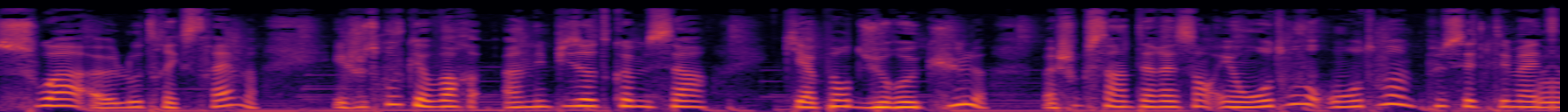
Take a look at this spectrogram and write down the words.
soit euh, l'autre extrême. Et je trouve qu'avoir un épisode comme ça qui apporte du recul, bah, je trouve que c'est intéressant. Et on retrouve, on retrouve un peu cette On thématique.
